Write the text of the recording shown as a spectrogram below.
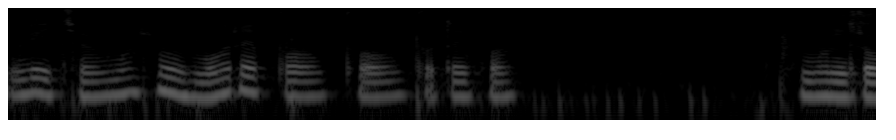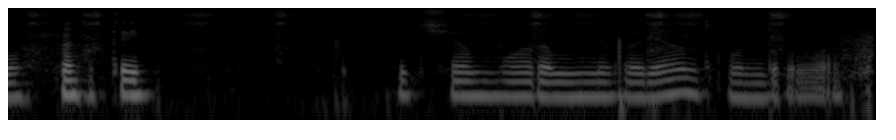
Дивіться, ми можемо в море по, по, по тайфу помандрувати. Хоча морем не варіант мандрувати.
